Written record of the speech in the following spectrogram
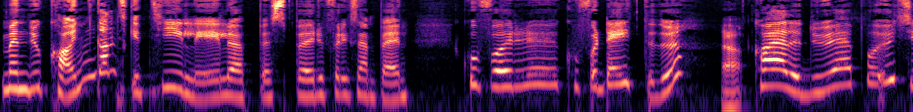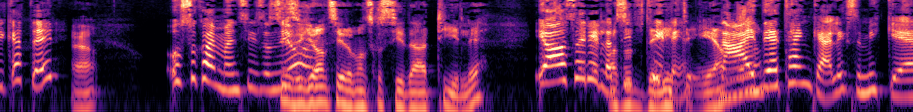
Men du kan ganske tidlig i løpet spørre f.eks.: hvorfor, eh, hvorfor dater du? Ja. Hva er det du er på utkikk etter? ja. Og så kan man si sånn Syns ikke han sier at man skal si det her tidlig. Ja, altså relativt Altså, tidlig. én, Nei, det tenker jeg liksom ikke,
